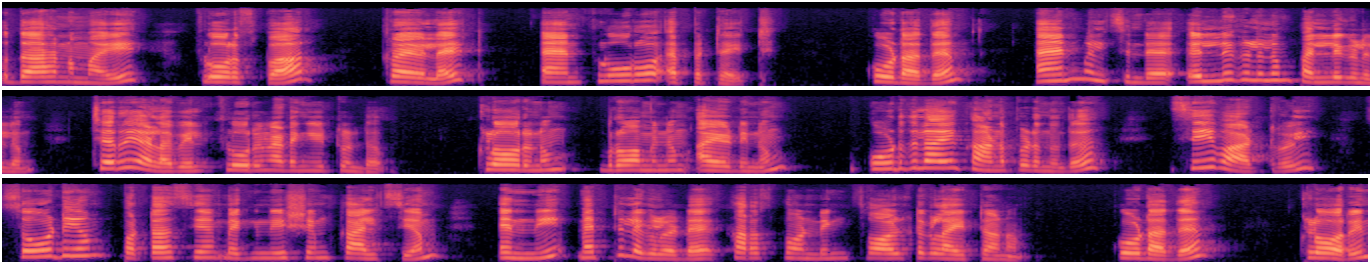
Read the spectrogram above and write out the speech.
ഉദാഹരണമായി fluorspar cryolite and fluoro apatite കൂടാതെ ആനിമൽസിന്റെ എല്ലുകളിലും പല്ലുകളിലും ചെറിയ അളവിൽ ഫ്ലൂറിൻ അടങ്ങിയിട്ടുണ്ട്. ക്ലോറിനും ബ്രോമിനും അയഡിനും കൂടുതലായും കാണപ്പെടുന്നത് സീ വാട്ടറിൽ സോഡിയം പൊട്ടാസ്യം മഗ്നീഷ്യം കാൽസ്യം എന്നീ മെറ്റലുകളുടെ കറസ്പോണ്ടിങ് സോൾട്ടുകളായിട്ടാണ്. കൂടാതെ ക്ലോറിൻ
